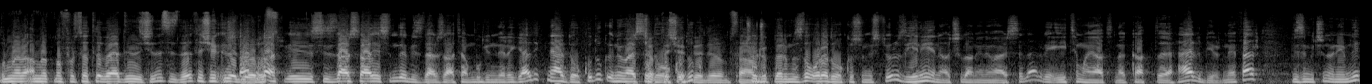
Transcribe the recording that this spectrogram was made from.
Bunları anlatma fırsatı verdiğiniz için de sizlere teşekkür ediyoruz. Ee, sizler sayesinde bizler zaten bugünlere geldik. Nerede okuduk? Üniversitede Çok teşekkür okuduk. ediyorum, sağ olun. Çocuklarımız da orada okusun istiyoruz. Yeni yeni açılan üniversiteler ve eğitim hayatına kattığı her bir nefer bizim için önemli.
